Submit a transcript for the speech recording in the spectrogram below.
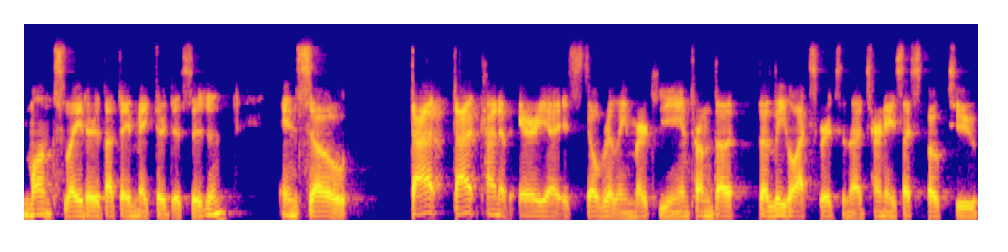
months later that they make their decision. And so that that kind of area is still really murky. And from the the legal experts and the attorneys I spoke to,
